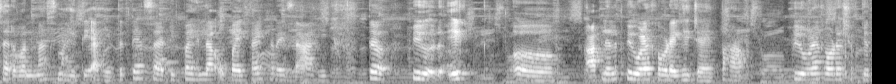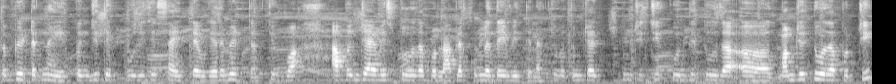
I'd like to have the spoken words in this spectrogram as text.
सर्वांनाच माहिती आहे. तर त्यासाठी पहिला उपाय काय करायचा आहे? तर पिव एक आपल्याला पिवळ्या कवड्या घ्यायच्या आहेत पहा पिवळ्या कवड्या शक्यतो भेटत नाहीत पण जिथे पूजेचे साहित्य वगैरे भेटतं किंवा आपण ज्यावेळेस तुळजापूरला आपल्या कुलदैवतेला किंवा तुमच्या तुमची जी कोणती तुळजा आमची तुळजापूरची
